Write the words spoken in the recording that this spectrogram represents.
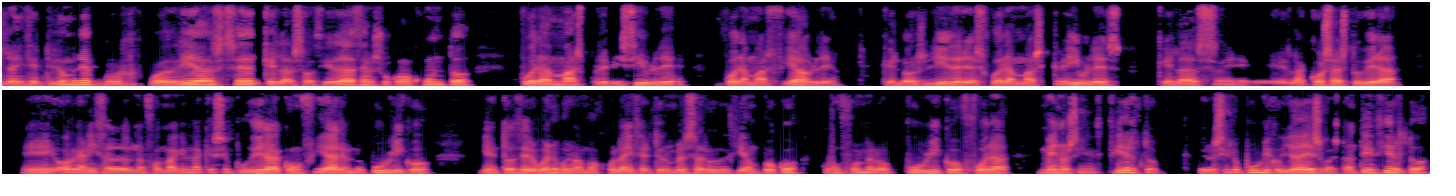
la incertidumbre pues, podría ser que la sociedad en su conjunto fuera más previsible, fuera más fiable, que los líderes fueran más creíbles, que las, eh, la cosa estuviera eh, organizada de una forma en la que se pudiera confiar en lo público. Y entonces, bueno, pues a lo mejor la incertidumbre se reducía un poco conforme lo público fuera menos incierto. Pero si lo público ya es bastante incierto,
